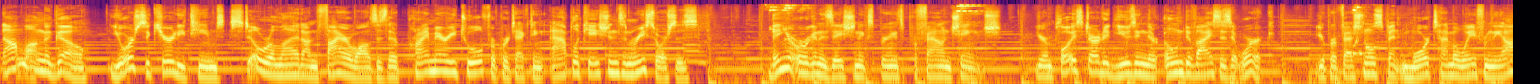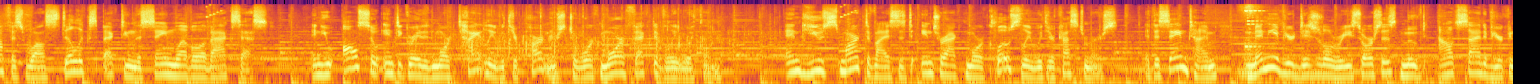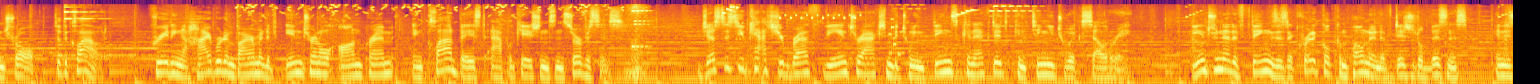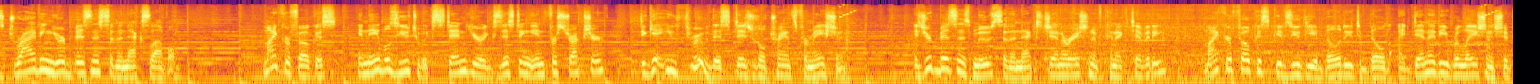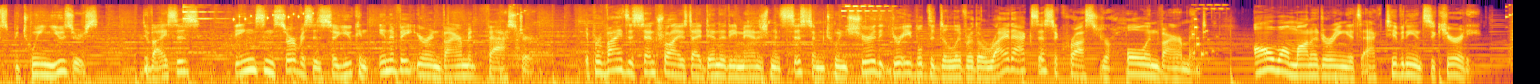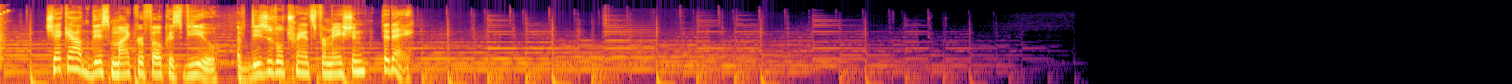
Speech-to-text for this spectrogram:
Not long ago, your security teams still relied on firewalls as their primary tool for protecting applications and resources. Then your organization experienced profound change. Your employees started using their own devices at work. Your professionals spent more time away from the office while still expecting the same level of access. And you also integrated more tightly with your partners to work more effectively with them and use smart devices to interact more closely with your customers. At the same time, many of your digital resources moved outside of your control to the cloud, creating a hybrid environment of internal on prem and cloud based applications and services. Just as you catch your breath, the interaction between things connected continue to accelerate. The Internet of Things is a critical component of digital business and is driving your business to the next level. Microfocus enables you to extend your existing infrastructure to get you through this digital transformation. As your business moves to the next generation of connectivity, Microfocus gives you the ability to build identity relationships between users, devices, things, and services so you can innovate your environment faster. It provides a centralized identity management system to ensure that you're able to deliver the right access across your whole environment, all while monitoring its activity and security. Check out this microfocus view of digital transformation today.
